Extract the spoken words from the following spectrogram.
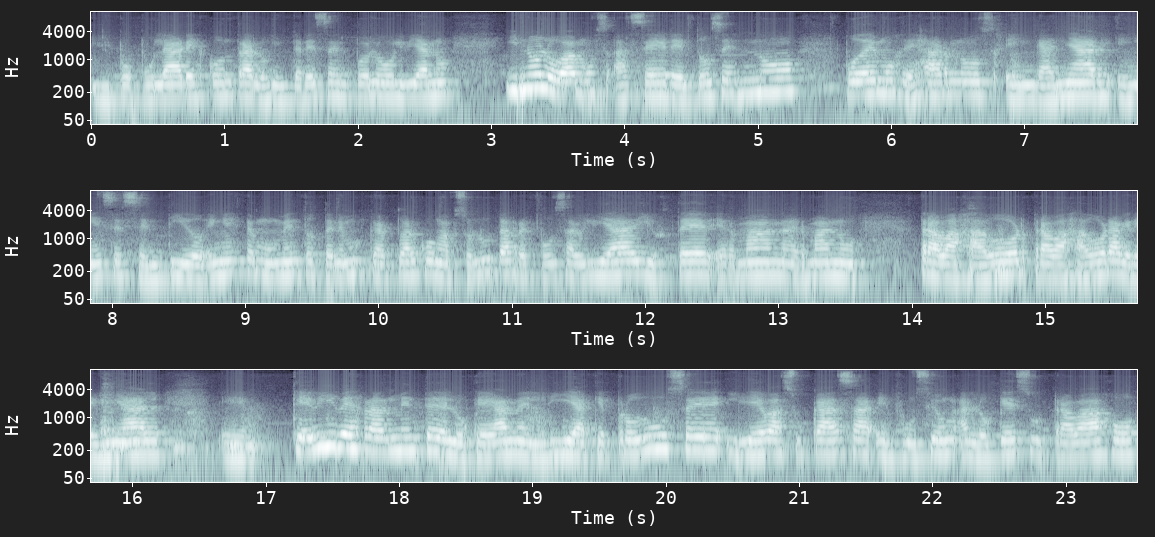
y populares, contra los intereses del pueblo boliviano y no lo vamos a hacer. Entonces no podemos dejarnos engañar en ese sentido. En este momento tenemos que actuar con absoluta responsabilidad y usted, hermana, hermano, trabajador, trabajadora gremial, eh, que vive realmente de lo que gana el día, que produce y lleva a su casa en función a lo que es su trabajo.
